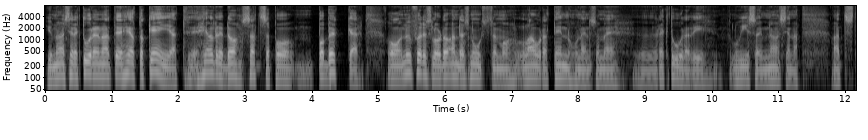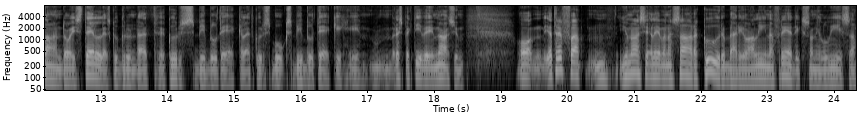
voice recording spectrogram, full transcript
gymnasierektorerna att det är helt okej okay att hellre då satsa på, på böcker. Och nu föreslår då Anders Nordström och Laura Tenhunen som är rektorer i Lovisa gymnasierna att stan då istället skulle grunda ett kursbibliotek eller ett kursboksbibliotek i, i respektive gymnasium. Och jag träffade mm, gymnasieeleverna Sara Kurberg och Alina Fredriksson i Lovisa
